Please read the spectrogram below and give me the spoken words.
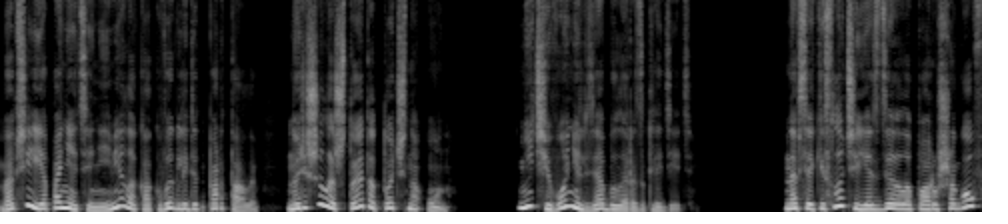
вообще я понятия не имела, как выглядят порталы, но решила, что это точно он. Ничего нельзя было разглядеть. На всякий случай я сделала пару шагов,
